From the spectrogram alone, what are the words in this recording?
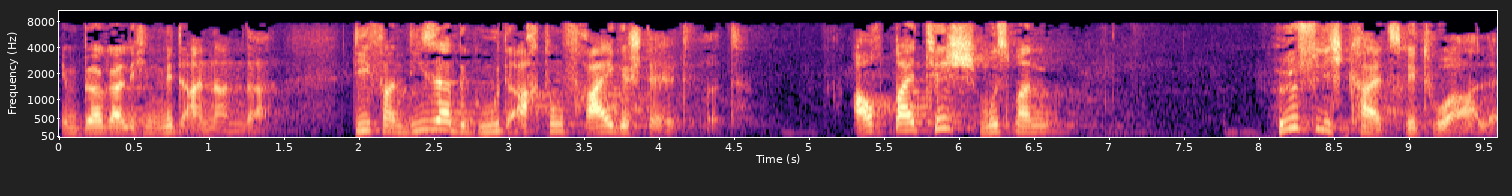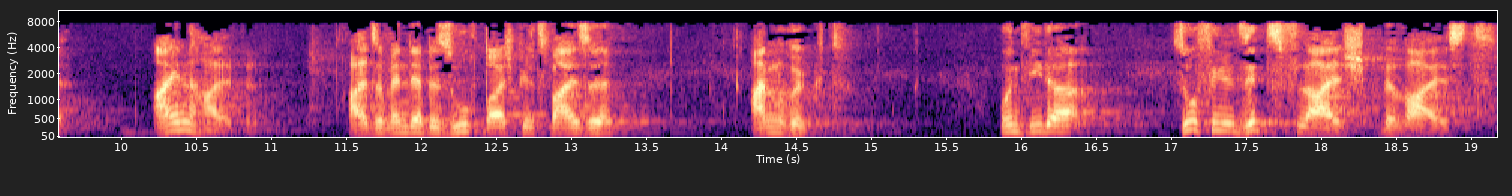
im bürgerlichen Miteinander, die von dieser Begutachtung freigestellt wird. Auch bei Tisch muss man Höflichkeitsrituale einhalten. Also wenn der Besuch beispielsweise anrückt und wieder so viel Sitzfleisch beweist,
